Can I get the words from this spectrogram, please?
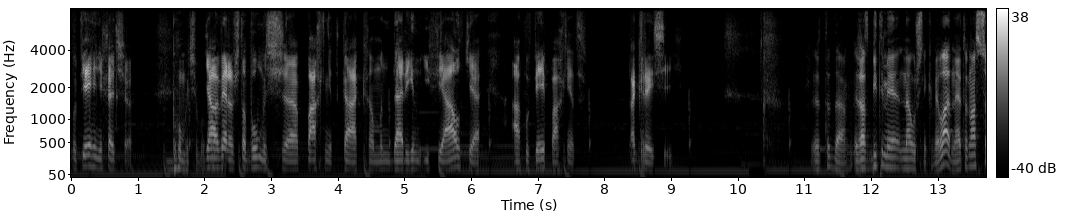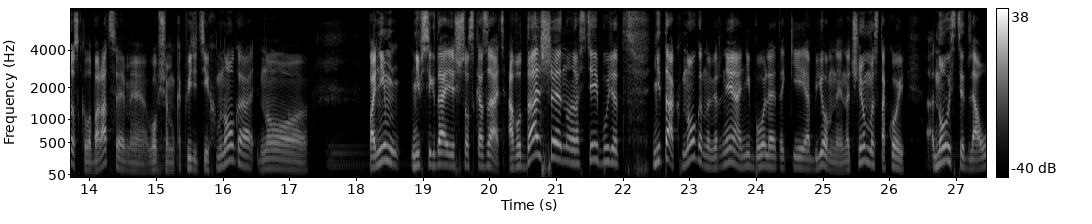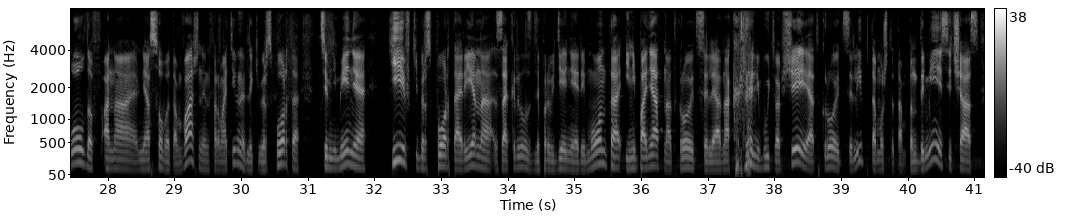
Пупей не хочу. Бумыч. Я уверен, что Бумыч э, пахнет как мандарин и фиалки, а Пупей пахнет агрессией. Это да. Разбитыми наушниками. Ладно, это у нас все с коллаборациями. В общем, как видите, их много, но по ним не всегда есть что сказать. А вот дальше новостей будет не так много, но вернее они более такие объемные. Начнем мы с такой э, новости для олдов. Она не особо там важная, информативная для киберспорта. Тем не менее, Киев Киберспорт-арена закрылась для проведения ремонта, и непонятно, откроется ли она когда-нибудь вообще, и откроется ли, потому что там пандемия сейчас.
